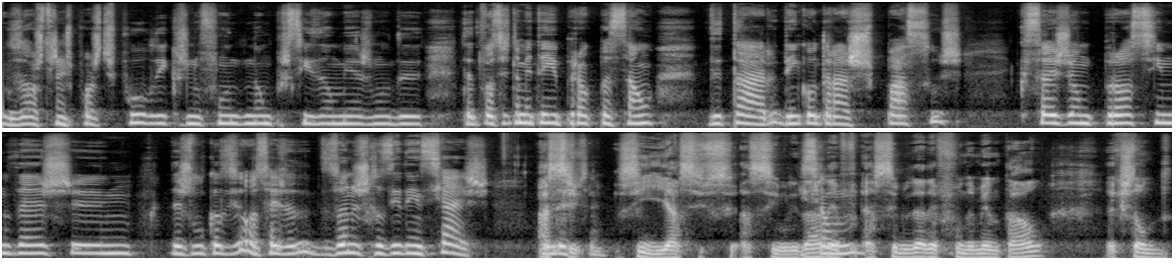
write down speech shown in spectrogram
usar os transportes públicos, no fundo não precisam mesmo de. Portanto, vocês também têm a preocupação de, estar, de encontrar espaços que sejam próximo das, hum, das localizações, ou seja, de zonas residenciais. sim, e a acessibilidade é, um... é, a acessibilidade é fundamental. A questão de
